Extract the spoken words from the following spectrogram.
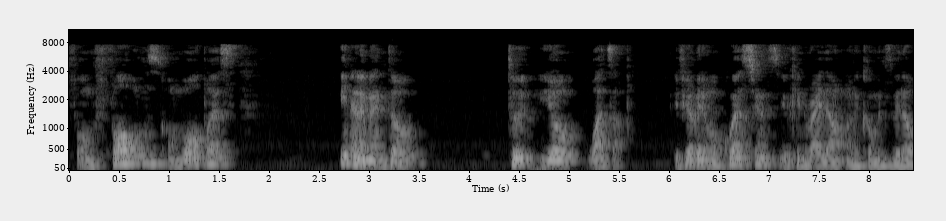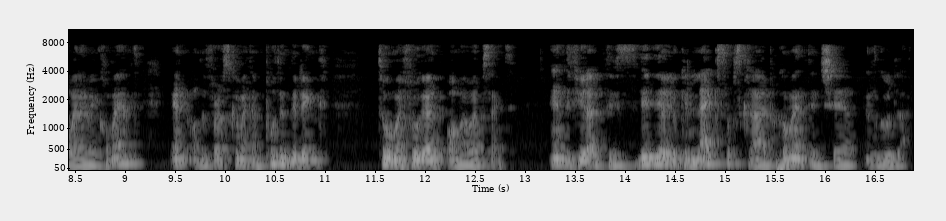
from forms on WordPress in Elementor to your WhatsApp. If you have any more questions, you can write down on the comments below when I make comment. And on the first comment, I'm putting the link to my full guide on my website. And if you like this video, you can like, subscribe, comment, and share. And good luck.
